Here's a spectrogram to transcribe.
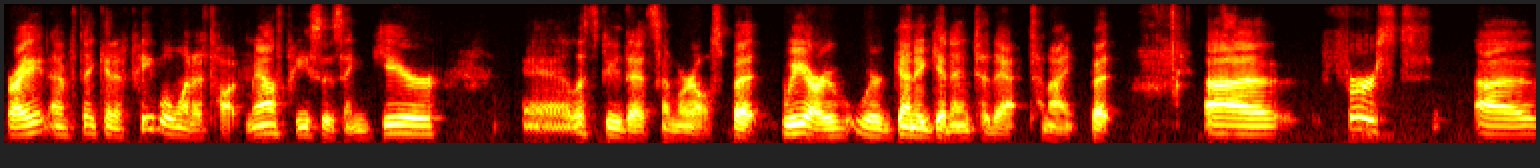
Right? I'm thinking if people want to talk mouthpieces and gear, eh, let's do that somewhere else. But we are we're going to get into that tonight. But uh, first, uh,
